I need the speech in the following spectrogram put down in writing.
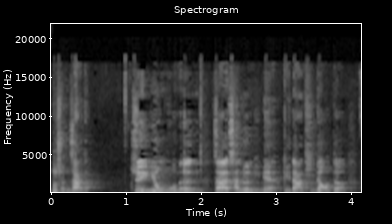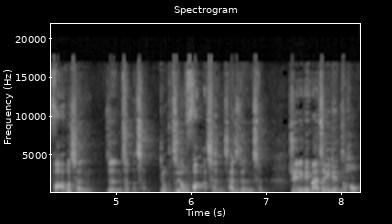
不存在的。所以用我们在缠论里面给大家提到的“法不成，人怎么成”，就只有法成才人成。所以你明白这一点之后，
